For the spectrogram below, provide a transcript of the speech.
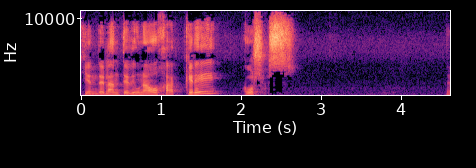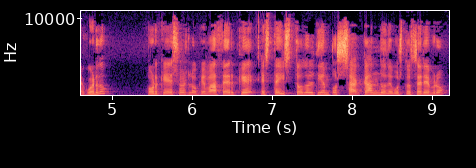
quien delante de una hoja cree cosas. ¿De acuerdo? Porque eso es lo que va a hacer que estéis todo el tiempo sacando de vuestro cerebro,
